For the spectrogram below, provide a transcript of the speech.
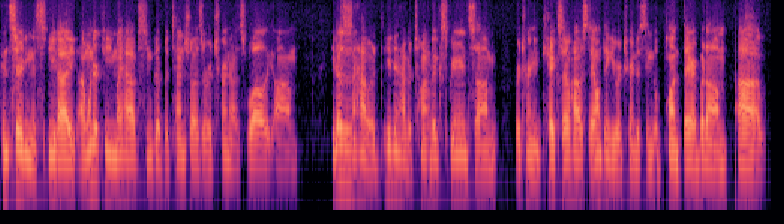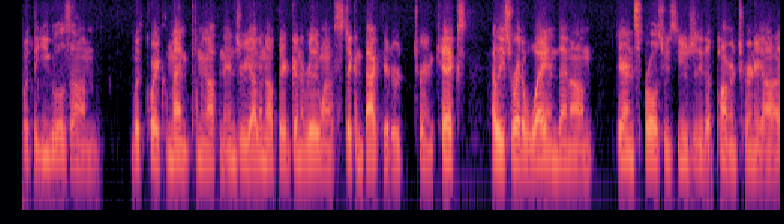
considering the speed. I, I wonder if he might have some good potential as a returner as well. Um, he doesn't have a he didn't have a ton of experience um, returning kicks at Ohio State. I don't think he returned a single punt there, but um, uh, with the Eagles um, with Corey Clement coming off an injury, I don't know if they're going to really want to stick him back there to return kicks at least right away. And then um, Darren Sproles, who's usually the punt returner, uh,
